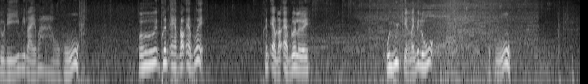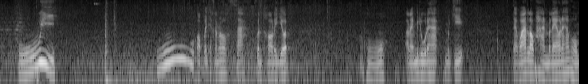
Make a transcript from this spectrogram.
ดูดีมีไรว่าโอ้โห เฮ้ยเพื่อนแอบเราแอบด้วย เพื่อนแอบเราแอบด้วยเลยอุ้ยอุ้ยเสียงอะไรไม่รู้โอ้โหอุ้ยโอ้ออกไปจากข้างนอกซะคนทรยศโอ้โหอะไรไม่รู้นะฮะเมื่อกี้ แต่ว่าเราผ่านมาแล้วนะครับผม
